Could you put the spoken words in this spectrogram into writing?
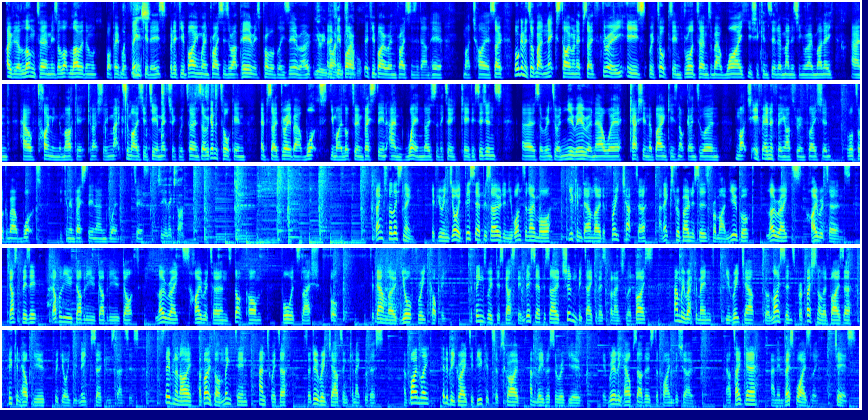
over the long term is a lot lower than what people well, think yes. it is. But if you're buying when prices are up here, it's probably zero. You're in and if you buy, If you buy when prices are down here, much higher. So, what we're going to talk about next time on episode three is we've talked in broad terms about why you should consider managing your own money and how timing the market can actually maximize your geometric return. So, we're going to talk in episode three about what you might look to invest in and when. Those are the two key decisions. Uh, so, we're into a new era now where cash in the bank is not going to earn much, if anything, after inflation. We'll talk about what you can invest in and when. Cheers. See you next time. Thanks for listening. If you enjoyed this episode and you want to know more, you can download a free chapter and extra bonuses from our new book, Low Rates, High Returns. Just visit www.lowrateshighreturns.com forward slash book to download your free copy. The things we've discussed in this episode shouldn't be taken as financial advice, and we recommend you reach out to a licensed professional advisor who can help you with your unique circumstances. Stephen and I are both on LinkedIn and Twitter, so do reach out and connect with us. And finally, it'd be great if you could subscribe and leave us a review. It really helps others to find the show. Now take care and invest wisely. Cheers.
